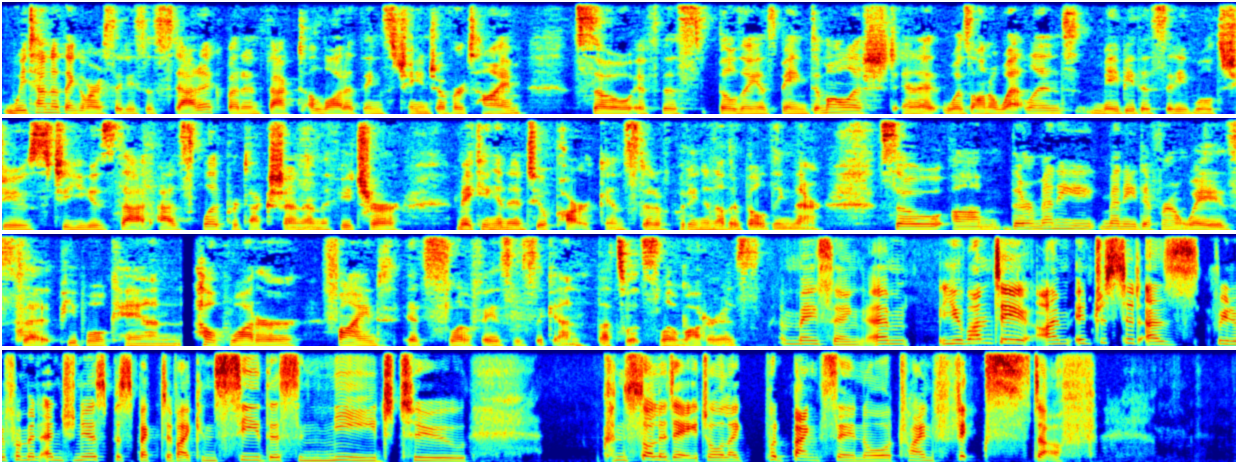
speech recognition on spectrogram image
we tend to think of our cities as static, but in fact, a lot of things change over time. So if this building is being demolished and it was on a wetland, maybe the city will choose to use that as flood protection in the future, making it into a park instead of putting another building there. So um, there are many, many different ways that people can help water find its slow phases again. That's what slow water is. Amazing. Um, Yewande, I'm interested as you know, from an engineer's perspective, I can see this need to consolidate or like put banks in or try and fix stuff.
